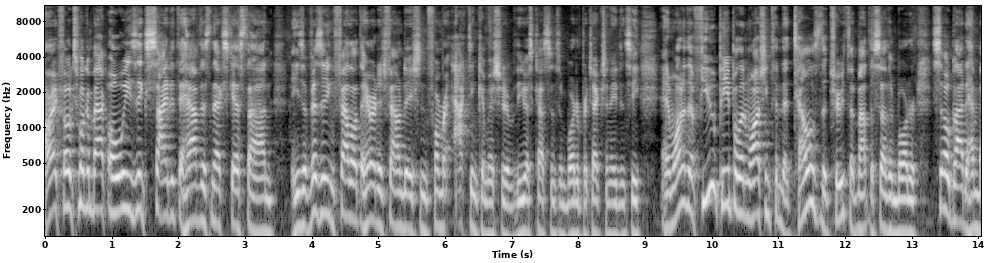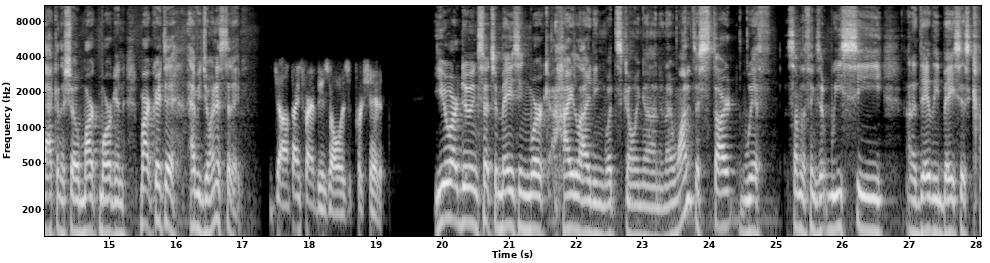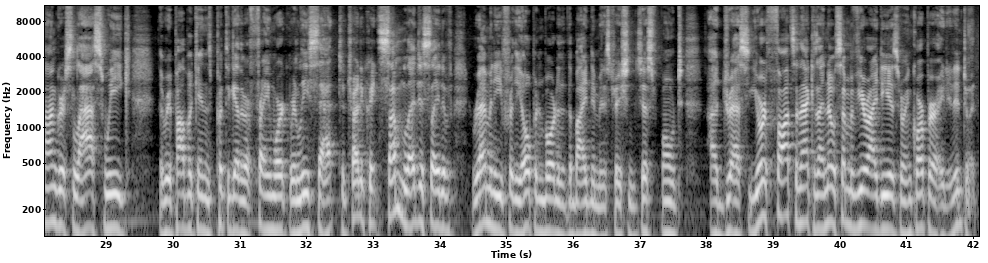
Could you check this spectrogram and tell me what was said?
All right, folks, welcome back. Always excited to have this next guest on. He's a visiting fellow at the Heritage Foundation, former acting commissioner of the U.S. Customs and Border Protection Agency, and one of the few people in Washington that tells the truth about the southern border. So glad to have him back on the show, Mark Morgan. Mark, great to have you join us today. John, thanks for having me as always. Appreciate it. You are doing such amazing work highlighting what's going on. And I wanted to start with some of the things that we see on a daily basis. Congress last week the Republicans put together a framework, released that to try to create some legislative remedy for the open border that the Biden administration just won't address. Your thoughts on that? Because I know some of your ideas are incorporated into it.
